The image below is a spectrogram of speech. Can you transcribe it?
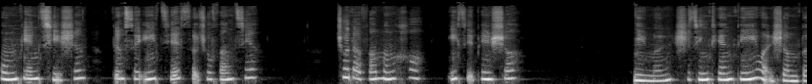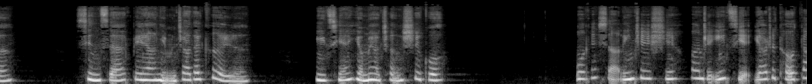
我们便起身跟随怡姐走出房间。出到房门后，怡姐便说：“你们是今天第一晚上班，现在便让你们招待客人。以前有没有尝试过？”我跟小林这时望着一姐，摇着头道：“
